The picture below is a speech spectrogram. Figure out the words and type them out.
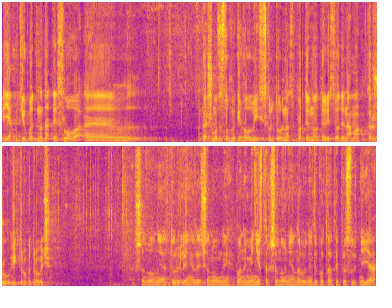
Я хотів би надати слово е, першому заступнику голови фізкультурно-спортивного товариства «Динамо» Коржу Віктору Петровичу. Шановний Артур Леонідович, шановний пане міністр, шановні народні депутати і присутні. Я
